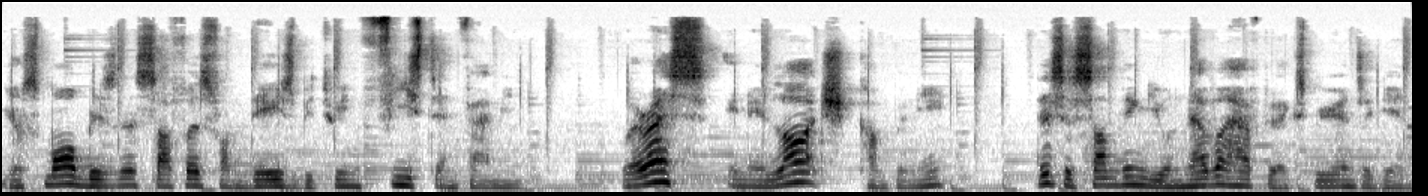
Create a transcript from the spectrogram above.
your small business suffers from days between feast and famine. Whereas in a large company, this is something you'll never have to experience again.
